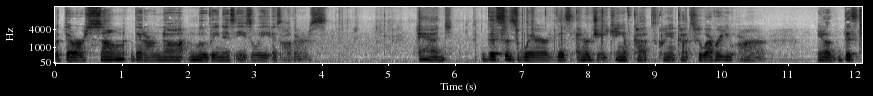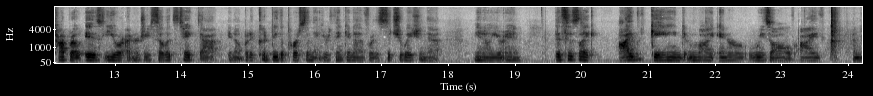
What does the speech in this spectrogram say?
but there are some that are not moving as easily as others. And this is where this energy, King of Cups, Queen of Cups, whoever you are, you know, this top row is your energy. So let's take that, you know, but it could be the person that you're thinking of or the situation that, you know, you're in. This is like, I've gained my inner resolve. I've, I'm,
